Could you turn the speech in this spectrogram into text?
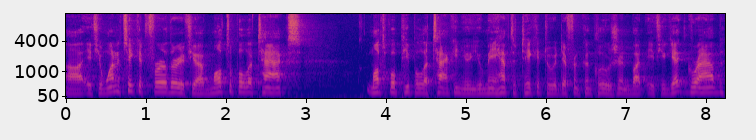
Uh, if you want to take it further, if you have multiple attacks, multiple people attacking you, you may have to take it to a different conclusion. But if you get grabbed,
